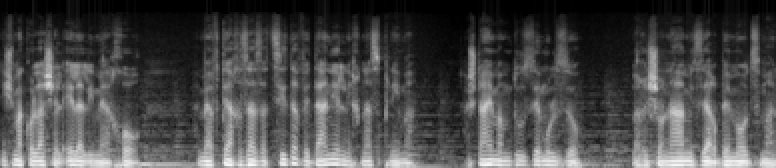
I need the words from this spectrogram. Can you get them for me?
נשמע קולה של אלה לי מאחור. המאבטח זז הצידה ודניאל נכנס פנימה. השניים עמדו זה מול זו, לראשונה מזה הרבה מאוד זמן.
